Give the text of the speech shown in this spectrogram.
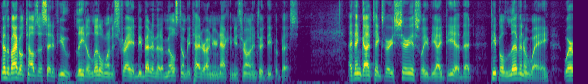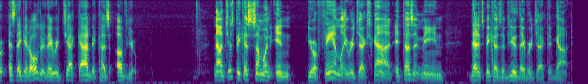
You know, the Bible tells us that if you lead a little one astray, it'd be better that a millstone be tied around your neck and you're thrown into a deep abyss. I think God takes very seriously the idea that people live in a way where, as they get older, they reject God because of you. Now, just because someone in your family rejects God, it doesn't mean that it's because of you they've rejected God.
